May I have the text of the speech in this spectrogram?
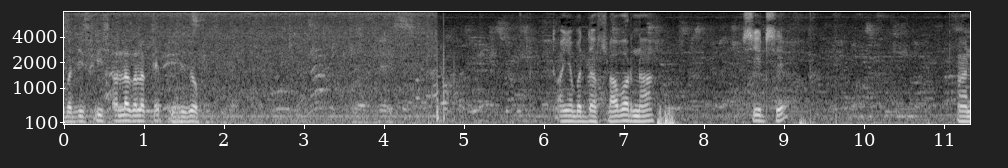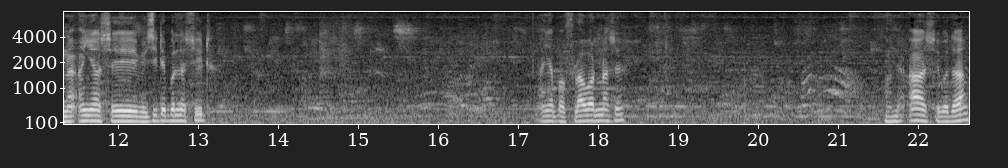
આ. બધી ફીસ અલગ અલગ ટાઈપની છે, જો. તો અહીંયા બધા ફ્લાવરના સીટ છે. અને અહીંયા છે વેજીટેબલના સીટ અહીંયા પણ ફ્લાવરના છે. અને આ છે બધા.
